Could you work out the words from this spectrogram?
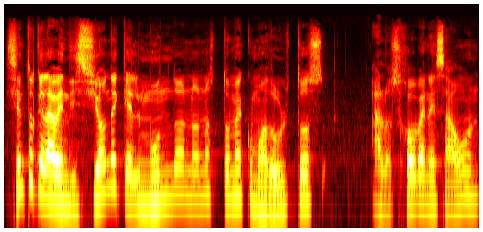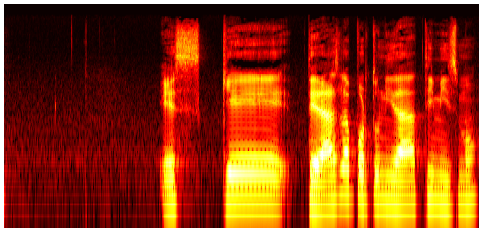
Siento que la bendición de que el mundo no nos tome como adultos a los jóvenes aún es que te das la oportunidad a ti mismo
